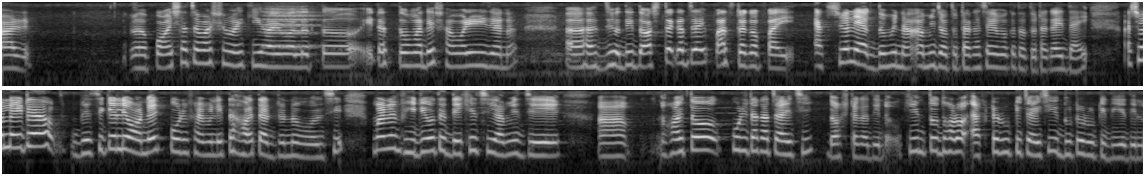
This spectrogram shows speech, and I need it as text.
আর পয়সা চাওয়ার সময় কি হয় বলো তো? এটা তোমাদের সবারই জানা। যদি দশ টাকা চাই, পাঁচ টাকা পাই। অ্যাকচুয়ালি একদমই না। আমি যত টাকা চাই, আমাকে তত টাকাই দেয়। আসলে এটা বেসিক্যালি অনেক পরি ফ্যামিলিতে হয়, তার জন্য বলছি। মানে ভিডিওতে দেখেছি আমি যে হয়তো কুড়ি টাকা চাইছি, দশ টাকা দিল। কিন্তু ধরো একটা রুটি চাইছি, দুটো রুটি দিয়ে দিল।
